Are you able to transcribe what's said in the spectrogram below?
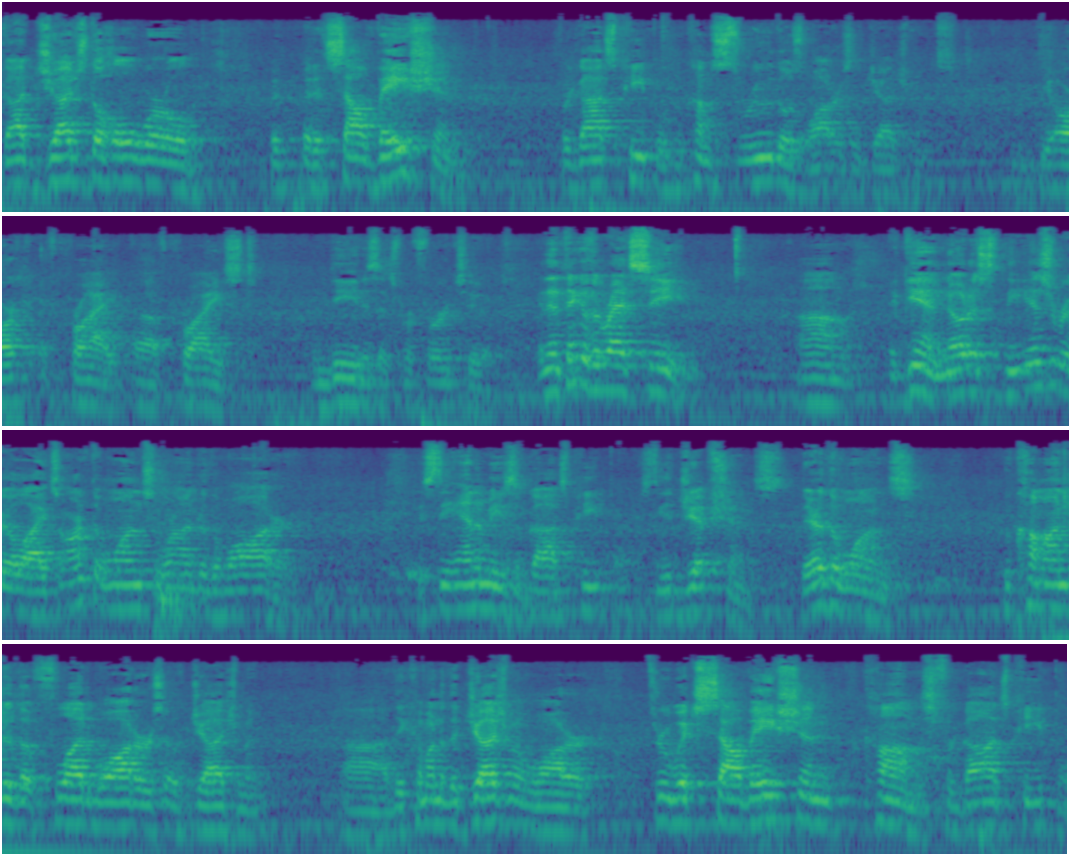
God judged the whole world, but, but it's salvation for God's people who comes through those waters of judgment. The ark of Christ, of Christ indeed, as it's referred to. And then think of the Red Sea. Um, again, notice the Israelites aren't the ones who are under the water. It's the enemies of God's people. It's the Egyptians. They're the ones who come under the flood waters of judgment. Uh, they come under the judgment water through which salvation comes for God's people.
